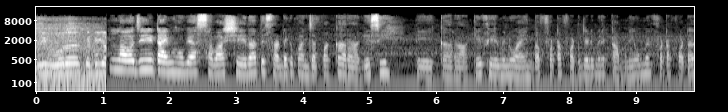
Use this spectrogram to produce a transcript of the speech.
ਕੋਈ ਹੋਰ ਗੱਡੀ ਲਓ ਜੀ ਟਾਈਮ ਹੋ ਗਿਆ ਸਵਾ ਛੇ ਦਾ ਤੇ 5:30 ਆਪਾਂ ਘਰ ਆ ਗਏ ਸੀ ਤੇ ਘਰ ਆ ਕੇ ਫਿਰ ਮੈਨੂੰ ਆਏ ਹੁੰਦਾ ਫਟਾਫਟ ਜਿਹੜੇ ਮੇਰੇ ਕੰਮ ਨੇ ਉਹ ਮੈਂ ਫਟਾਫਟ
